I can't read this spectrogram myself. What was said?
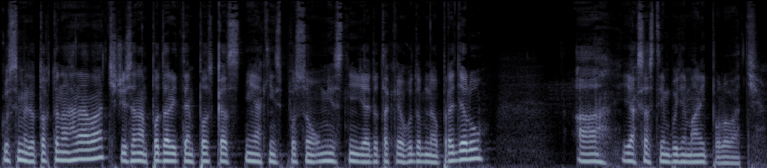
Skúsime do tohto nahrávať, či sa nám podarí ten podcast nejakým spôsobom umiestniť aj do takého hudobného predelu a jak sa s tým bude manipulovať.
